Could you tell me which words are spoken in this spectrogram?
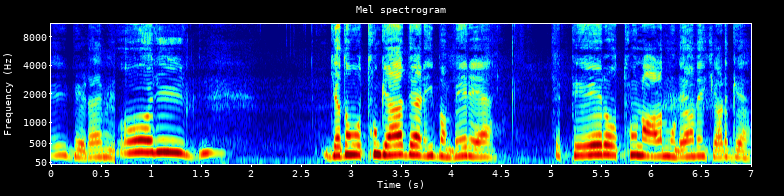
ਇਹ ਜੀ ਬੇੜਾ ਹੈ। ਮੇਰਾ। ਉਹ ਜੀ, ਜਦੋਂ ਉੱਥੋਂ ਗਿਆ ਦਿਹਾੜੀ ਬੰਬੇ ਰਿਹਾ, ਤੇ ਫੇਰ ਉੱਥੋਂ ਨਾਲ ਮੁੰਡਿਆਂ ਦੇ ਚੜ ਗਿਆ।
